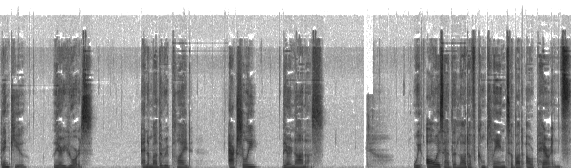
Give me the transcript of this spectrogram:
Thank you, they are yours. And the mother replied, Actually, they're Nana's. We always had a lot of complaints about our parents,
